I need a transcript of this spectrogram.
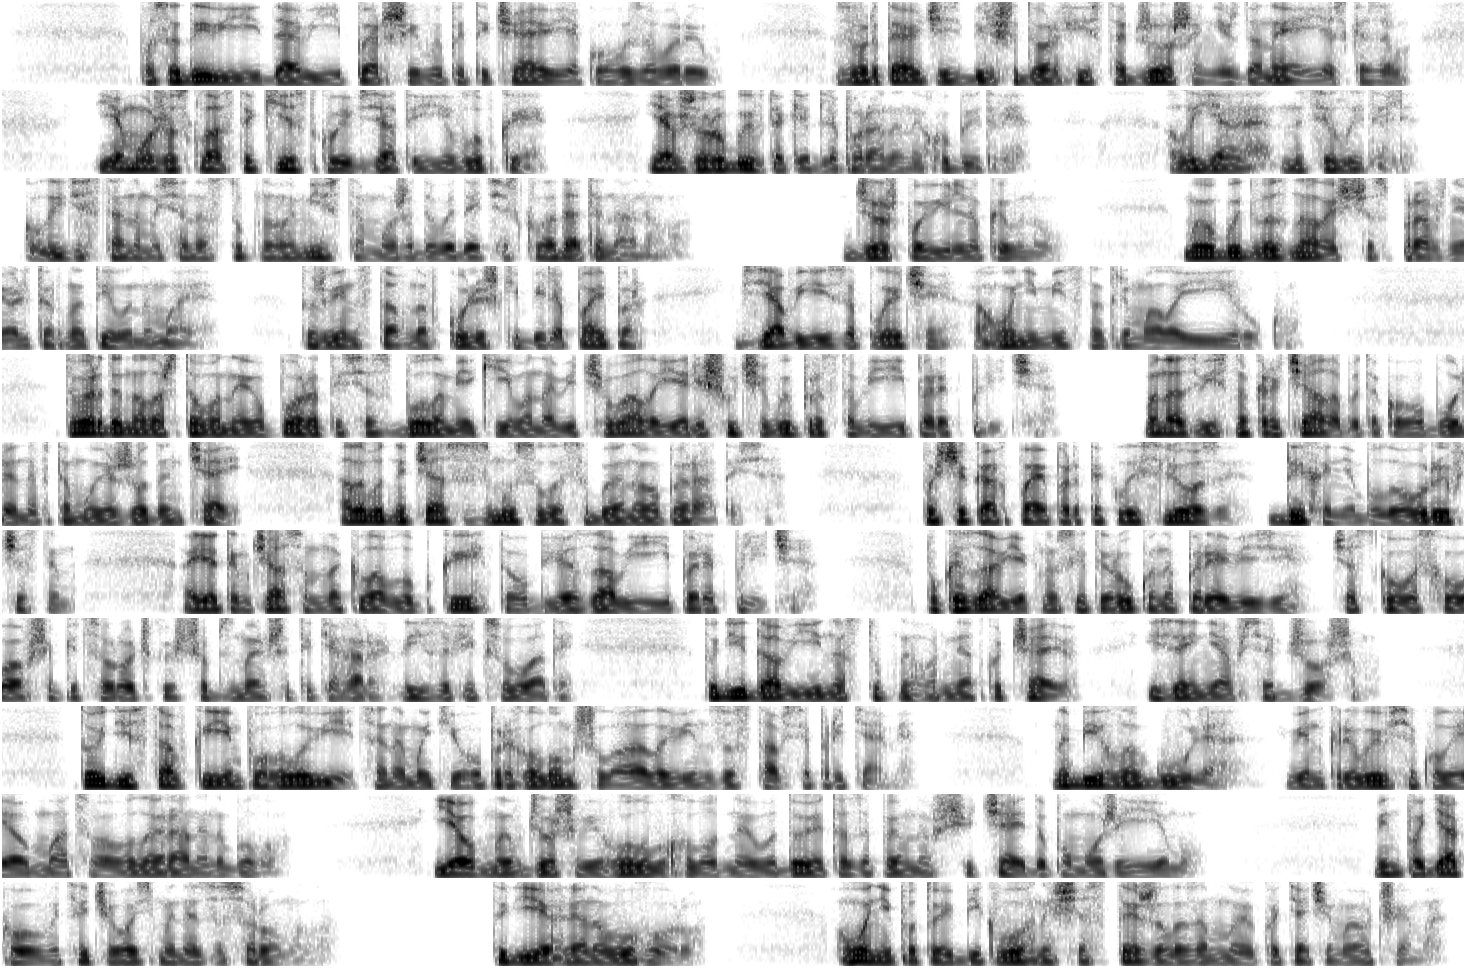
Посадив її і дав їй перший випити чаю, якого заварив. Звертаючись більше до арфіста Джоша, ніж до неї, я сказав: Я можу скласти кістку і взяти її в лупки. Я вже робив таке для поранених у битві. Але я не цілитель. Коли дістанемося наступного міста, може доведеться складати наново. Джош повільно кивнув. Ми обидва знали, що справжньої альтернативи немає. Тож він став навколішки біля пайпер, взяв її за плечі, а гоні міцно тримала її руку. Твердо налаштований упоратися з болем, який вона відчувала, я рішуче випростав її передпліччя. Вона, звісно, кричала, бо такого боля не втамує жоден чай, але водночас змусила себе не опиратися. По щоках пайпер текли сльози, дихання було уривчастим, а я тим часом наклав лупки та обв'язав її передпліччя. Показав, як носити руку на перев'язі, частково сховавши під сорочкою, щоб зменшити тягар і зафіксувати. Тоді дав їй наступне горнятко чаю і зайнявся Джошем. Той дістав києм по голові, це на мить його приголомшило, але він зостався при тямі. Набігла гуля, він кривився, коли я обмацував, але рани не було. Я обмив Джошеві голову холодною водою та запевнив, що чай допоможе йому. Він подякував, і це чогось мене засоромило. Тоді я глянув угору. Гоні по той бік вогнища стежила за мною котячими очима.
